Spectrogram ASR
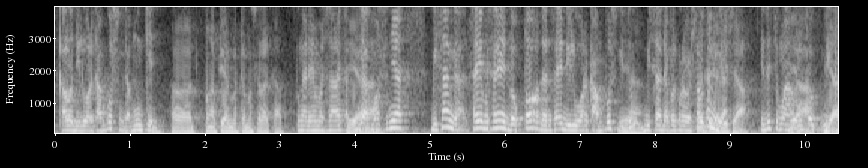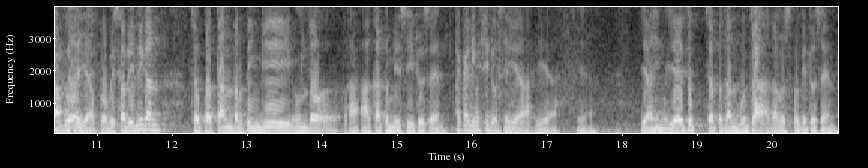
Kalau di luar kampus nggak mungkin. eh, pengabdian pada masyarakat Pengabdian masyarakat. Iya. Enggak, maksudnya bisa nggak? Saya misalnya doktor dan saya di luar kampus gitu Iya. bisa dapat profesor oh kan nggak? bisa Itu cuma Ya, untuk di ya, kampus pro- saja. ya, profesor ini kan jabatan tertinggi untuk akademisi dosen Akademisi dosen. iya iya iya yang yaitu jabatan puncak kalau sebagai dosen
